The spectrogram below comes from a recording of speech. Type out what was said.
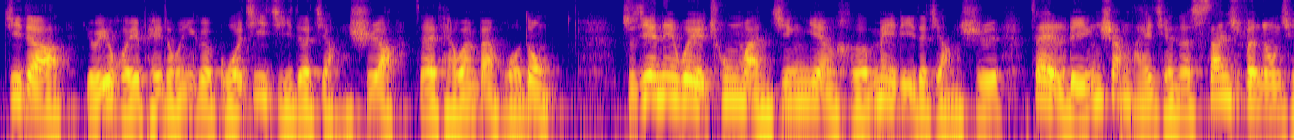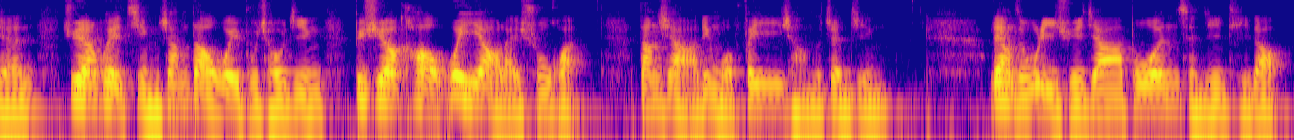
记得啊，有一回陪同一个国际级的讲师啊，在台湾办活动，只见那位充满经验和魅力的讲师，在临上台前的三十分钟前，居然会紧张到胃部抽筋，必须要靠胃药来舒缓。当下令我非常的震惊。量子物理学家波恩曾经提到。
